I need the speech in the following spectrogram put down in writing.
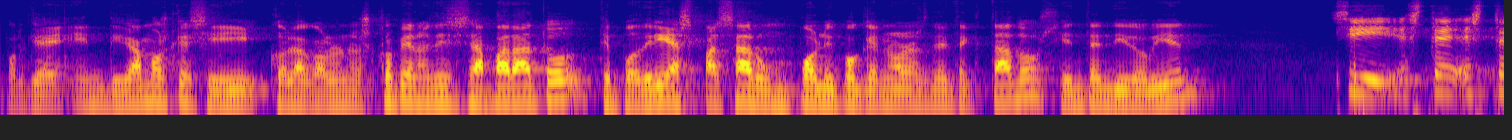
Porque digamos que si con la colonoscopia no tienes ese aparato, te podrías pasar un pólipo que no lo has detectado, si he entendido bien. Sí, este, esto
